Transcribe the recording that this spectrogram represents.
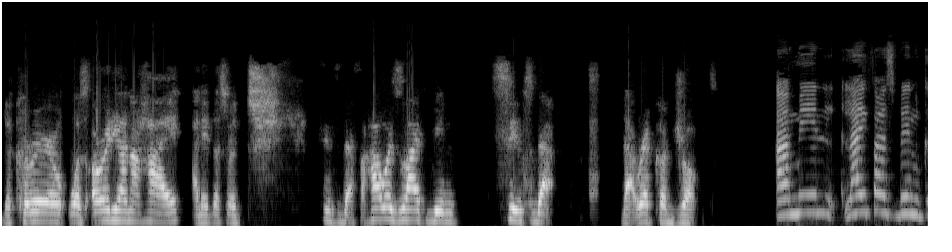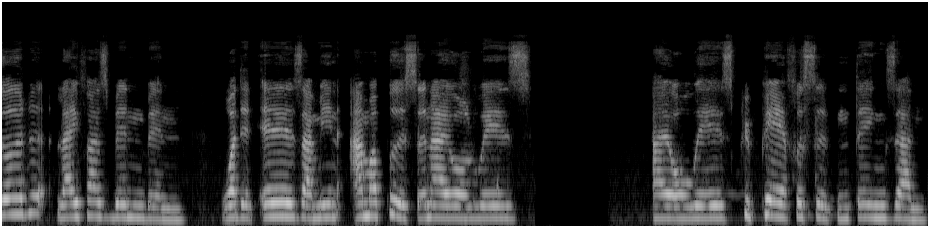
the career was already on a high and it just went since that. So how has life been since that that record dropped? I mean, life has been good. Life has been been what it is. I mean, I'm a person. I always, I always prepare for certain things, and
